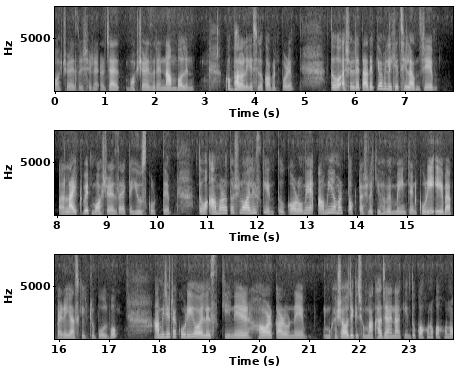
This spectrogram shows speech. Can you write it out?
ময়শ্চারাইজেশনের ময়শ্চারাইজারের নাম বলেন। খুব ভালো লেগেছিল কমেন্ট পড়ে। তো আসলে তাদেরকেও আমি লিখেছিলাম যে লাইট ওয়েট ময়শ্চারাইজার একটা ইউজ করতে। তো আমারও তো আসলে অয়েলি স্কিন তো গরমে আমি আমার ত্বকটা আসলে কীভাবে মেনটেন করি এই ব্যাপারেই আজকে একটু বলব। আমি যেটা করি অয়েলি স্কিনের হওয়ার কারণে মুখে সহজে কিছু মাখা যায় না, কিন্তু কখনো কখনো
